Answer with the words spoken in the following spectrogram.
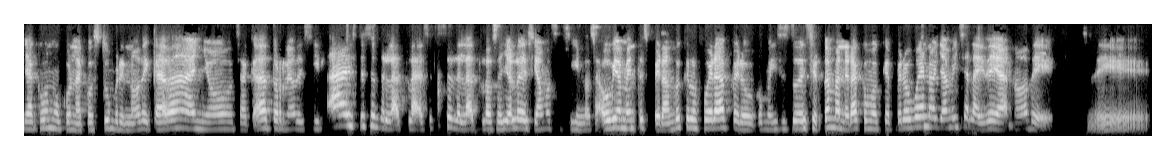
ya como con la costumbre, ¿no? De cada año, o sea, cada torneo decir, ah, este es el del Atlas, este es el del Atlas, o sea, ya lo decíamos así, ¿no? O sea, obviamente esperando que lo fuera, pero como dices tú, de cierta manera como que, pero bueno, ya me hice la idea, ¿no? De, de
